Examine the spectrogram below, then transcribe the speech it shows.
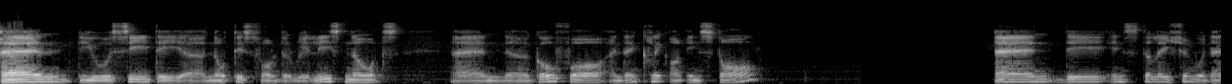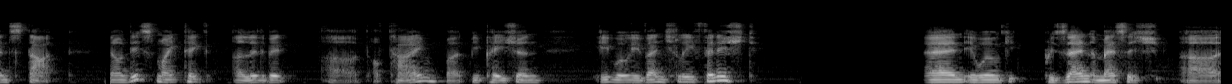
and you will see the uh, notice for the release notes and uh, go for and then click on install and the installation will then start. Now this might take a little bit uh, of time but be patient. It will eventually finish and it will present a message uh,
